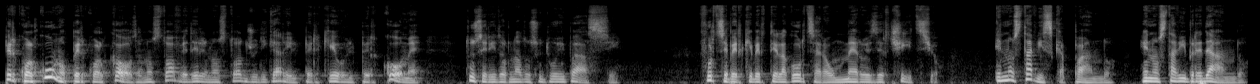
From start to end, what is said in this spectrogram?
Per qualcuno o per qualcosa, non sto a vedere, non sto a giudicare il perché o il per come. Tu sei ritornato sui tuoi passi. Forse perché per te la corsa era un mero esercizio e non stavi scappando e non stavi predando,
